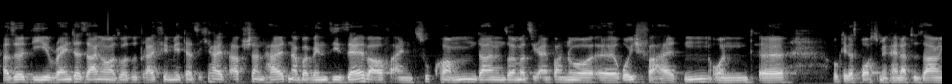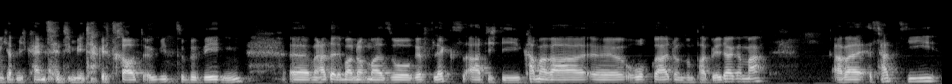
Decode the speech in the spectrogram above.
also die Ranger sagen immer, man soll so drei, vier Meter Sicherheitsabstand halten, aber wenn sie selber auf einen zukommen, dann soll man sich einfach nur äh, ruhig verhalten und äh, okay, das braucht mir keiner zu sagen, ich habe mich keinen Zentimeter getraut, irgendwie zu bewegen. Äh, man hat dann immer noch mal so reflexartig die Kamera äh, hochgehalten und so ein paar Bilder gemacht. Aber es hat sie,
